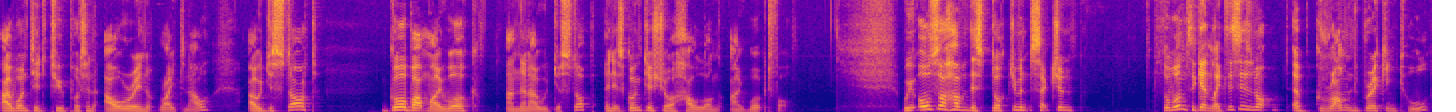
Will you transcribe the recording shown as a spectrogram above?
I wanted to put an hour in right now. I would just start, go about my work, and then I would just stop. And it's going to show how long I worked for. We also have this document section so once again, like this is not a groundbreaking tool.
